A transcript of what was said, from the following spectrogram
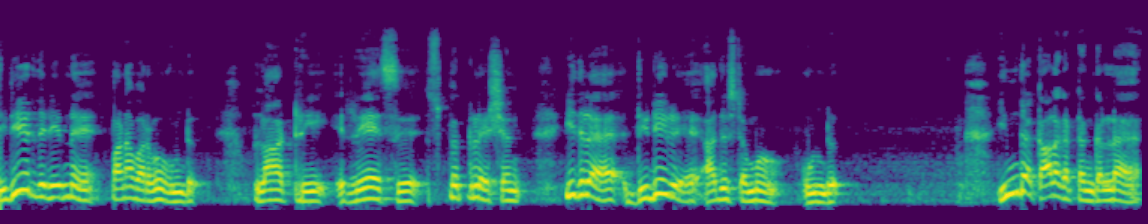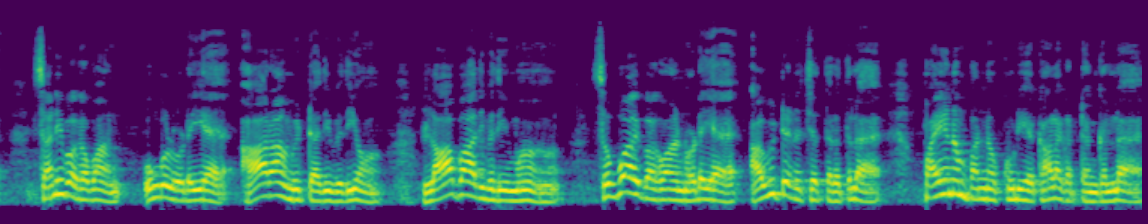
திடீர் திடீர்னு பண வரவு உண்டு. லாட்ரி ரேஸு ஸ்பெக்குலேஷன் இதில் திடீர் அதிர்ஷ்டமும் உண்டு. இந்த காலகட்டங்களில் சனி பகவான் உங்களுடைய ஆறாம் வீட்டு அதிபதியும் லாபாதிபதியுமா? செவ்வாய் பகவானுடைய அவிட்ட நட்சத்திரத்தில் பயணம் பண்ணக்கூடிய காலகட்டங்களில்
